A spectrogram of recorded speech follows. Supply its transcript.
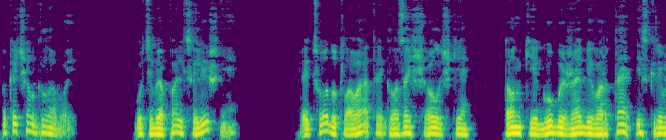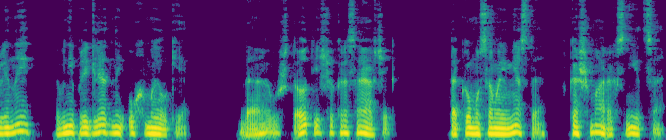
покачал головой. «У тебя пальцы лишние?» Лицо дутловатое, глаза щелочки, Тонкие губы жабьего рта искривлены в неприглядной ухмылке. Да уж, тот еще красавчик. Такому самое место в кошмарах снится.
